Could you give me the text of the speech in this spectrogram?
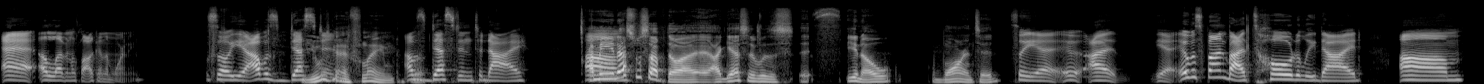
at 11 o'clock in the morning. So yeah, I was destined. You was getting flamed. I was destined to die. I mean, Um, that's what's up though. I, I guess it was, you know, warranted. so yeah. It, I yeah, it was fun, but I totally died. Um,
